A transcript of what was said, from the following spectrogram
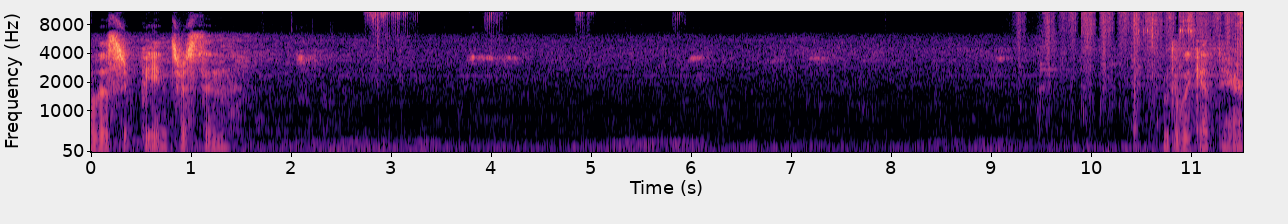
Well, this should be interesting. What do we get here?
